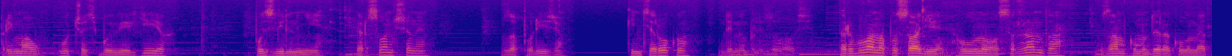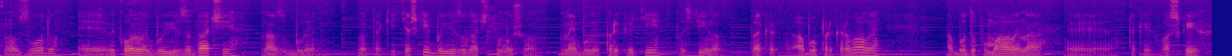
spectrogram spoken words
приймав участь в бойових діях по звільненні Херсонщини, Запоріжжя. В кінці року демобілізувався. Перебував на посаді головного сержанта, замкомандира кулеметного взводу, Е, виконували бойові задачі. У нас були ну, такі тяжкі бойові задачі, тому що ми були в прикритті, постійно або прикривали, або допомагали на е, таких важких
